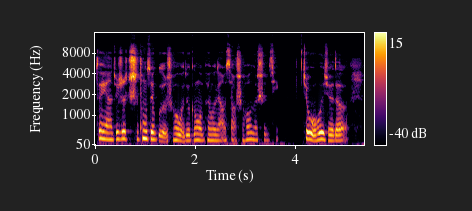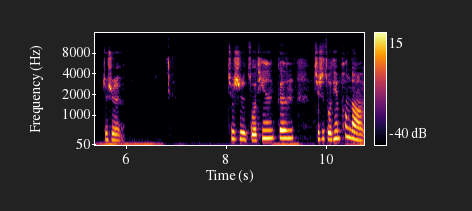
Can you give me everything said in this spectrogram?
对呀，就是吃通髓骨的时候，我就跟我朋友聊小时候的事情。就我会觉得，就是，就是昨天跟，其实昨天碰到，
